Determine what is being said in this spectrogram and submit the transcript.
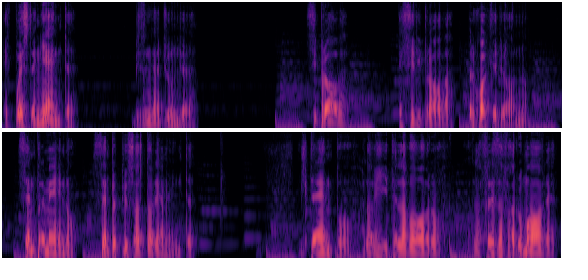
E questo è niente, bisogna aggiungere. Si prova e si riprova per qualche giorno, sempre meno, sempre più saltuariamente. Il tempo, la vita, il lavoro, la fresa fa rumore,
